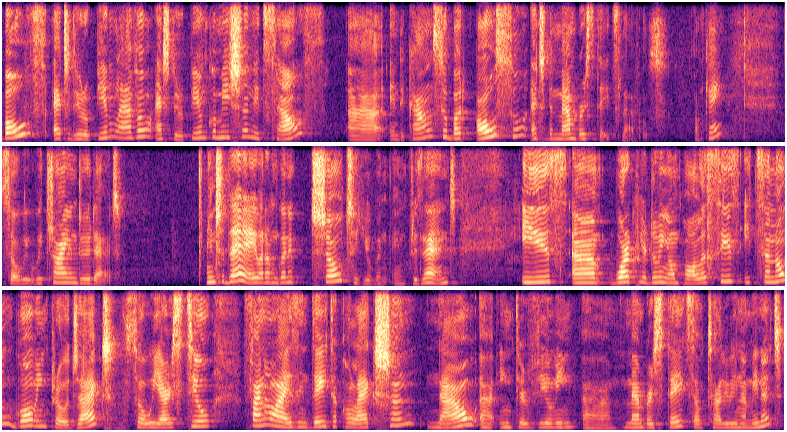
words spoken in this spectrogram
both at the European level, at the European Commission itself, uh, in the Council, but also at the member states levels, okay? So we, we try and do that. And today, what I'm going to show to you and, and present is um, work we're doing on policies. It's an ongoing project, so we are still finalizing data collection now, uh, interviewing uh, member states. I'll tell you in a minute.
